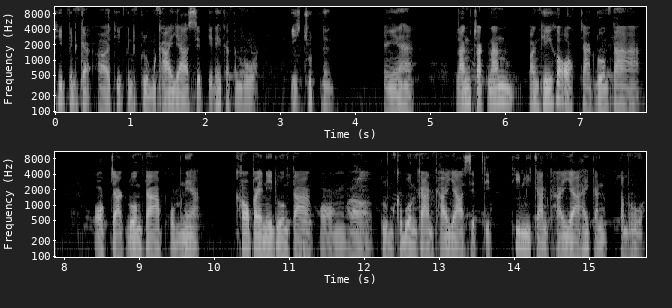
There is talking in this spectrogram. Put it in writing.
ที่เป็นกะเอ่อที่เป็นกลุ่มค้ายาเสพติดให้กับตำรวจอีกชุดหนึ่ง อย่างนี้นะฮะหลังจากนั้นบางทีก็ออกจากดวงตา ออกจากดวงตาผมเนี่ยเข้าไปในดวงตาของออกลุ่มขบวนการค้ายาเสพติดที่มีการค้ายาให้กันตำรวจ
